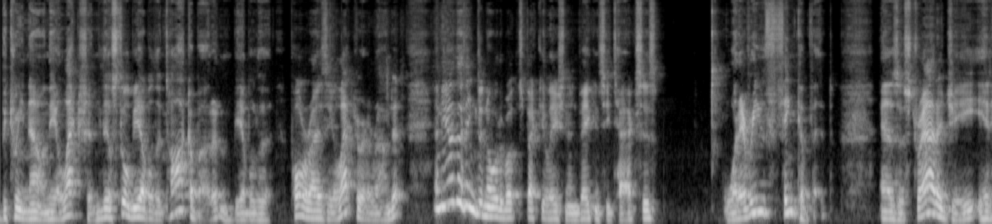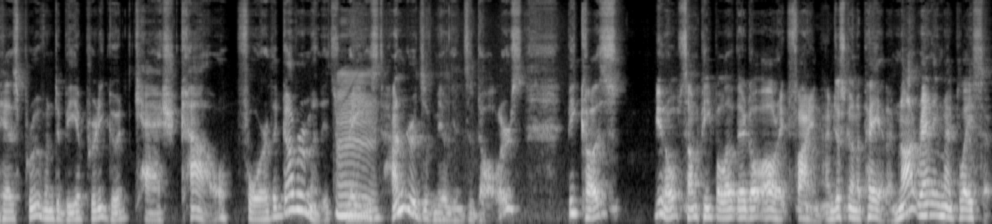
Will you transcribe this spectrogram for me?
between now and the election. They'll still be able to talk about it and be able to polarize the electorate around it. And the other thing to note about the speculation and vacancy tax is whatever you think of it as a strategy, it has proven to be a pretty good cash cow for the government. It's mm. raised hundreds of millions of dollars because, you know, some people out there go, all right, fine, I'm just going to pay it. I'm not renting my place out.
